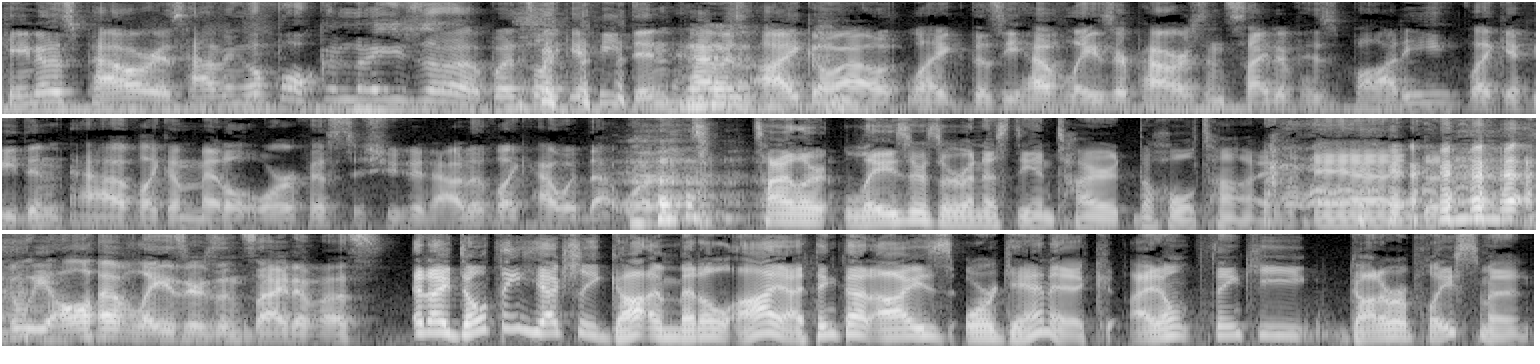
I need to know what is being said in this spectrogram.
Kano's power is having a fucking laser, but it's like if he didn't have his eye go out, like does he have laser powers inside of his body? Like if he didn't have like a metal orifice to shoot it out of, like how would that work? Tyler, lasers are in us the entire the whole time, and we all have lasers inside of us. and I don't think he actually got a metal eye. I think that eye's organic. I don't think he got a replacement.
